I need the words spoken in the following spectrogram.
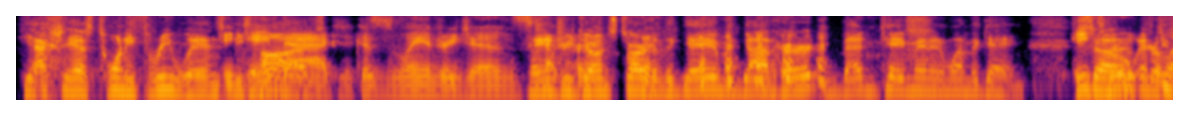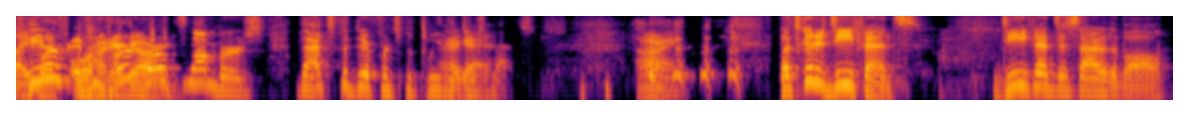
He actually has 23 wins he because came back because Landry Jones Landry Jones started the game and got hurt and Ben came in and won the game. He so threw if for you like, hear if you've 400 heard yards. both numbers, that's the difference between the two stats. All right. Let's go to defense. Defensive side of the ball.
